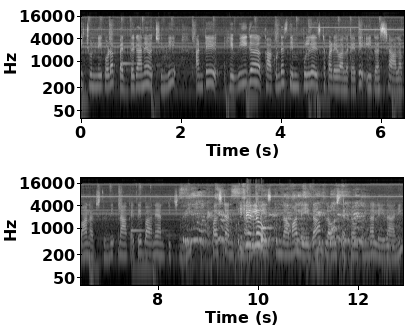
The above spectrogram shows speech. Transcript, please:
ఈ చున్నీ కూడా పెద్దగానే వచ్చింది. అంటే హెవీగా కాకుండా సింపుల్గా ఇష్టపడే వాళ్ళకైతే ఈ డ్రెస్ చాలా బాగా నచ్చుతుంది. నాకైతే బాగానే అనిపించింది. ఫస్ట్ అనుకున్నాను వేసుకుందామా లేదా? బ్లౌజ్ సెట్ అవుతుందా లేదా అని.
